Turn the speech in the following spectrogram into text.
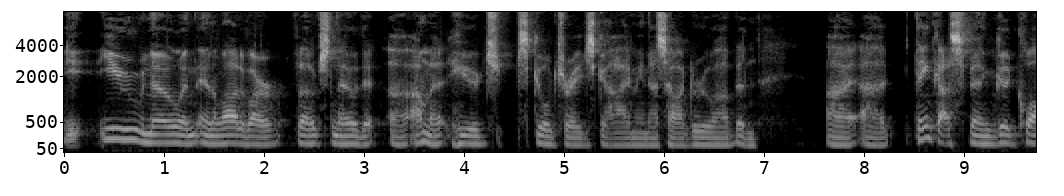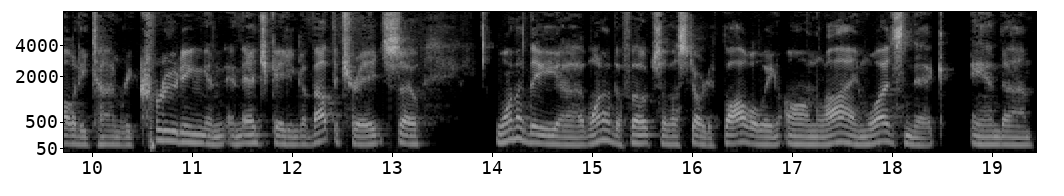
you know, and, and a lot of our folks know that uh, I'm a huge skilled trades guy. I mean, that's how I grew up. And I, I think I spend good quality time recruiting and, and educating about the trades. So one of the uh, one of the folks that I started following online was Nick, and um,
